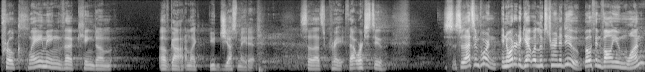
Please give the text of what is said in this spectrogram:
proclaiming the kingdom of God. I'm like, you just made it. So that's great. That works too. So that's important. In order to get what Luke's trying to do, both in volume one,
